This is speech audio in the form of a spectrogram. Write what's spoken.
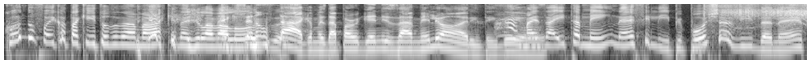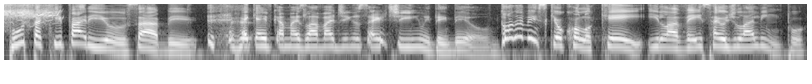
Quando foi que eu taquei tudo na máquina de É lavar que louça? você não taca, mas dá pra organizar melhor, entendeu? Ah, mas aí também, né, Felipe? Poxa vida, né? Puta que pariu, sabe? É que aí fica mais lavadinho certinho, entendeu? Toda vez que eu coloquei e lavei, saiu de lá limpo.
